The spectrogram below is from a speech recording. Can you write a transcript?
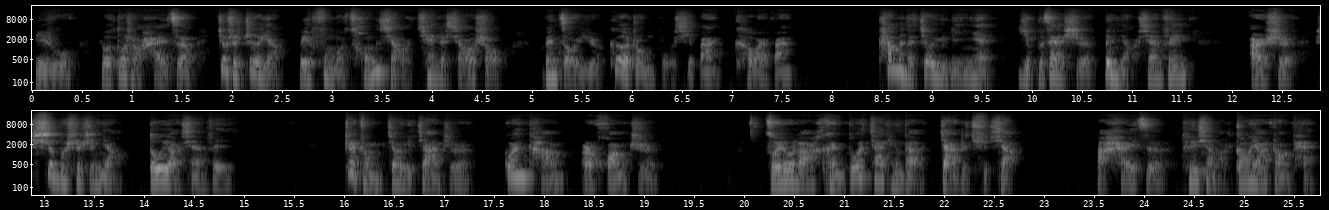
比如有多少孩子就是这样被父母从小牵着小手奔走于各种补习班、课外班，他们的教育理念已不再是“笨鸟先飞”，而是“是不是只鸟都要先飞”。这种教育价值观堂而皇之，左右了很多家庭的价值取向。把孩子推向了高压状态，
